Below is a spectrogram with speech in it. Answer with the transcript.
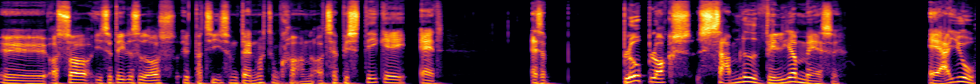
øh, og så i særdeleshed også et parti som Danmarksdemokraterne, at tage bestik af, at altså, Blå Bloks samlede vælgermasse er jo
